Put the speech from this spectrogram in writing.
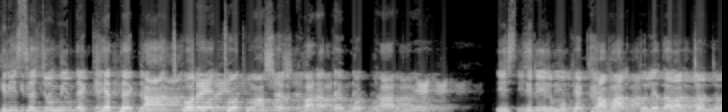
কৃষি জমিতে খেতে কাজ করে চোদ্দ মাসের খরাতে ভুট্টার হয়ে স্ত্রীর মুখে খাবার তুলে দেওয়ার জন্য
